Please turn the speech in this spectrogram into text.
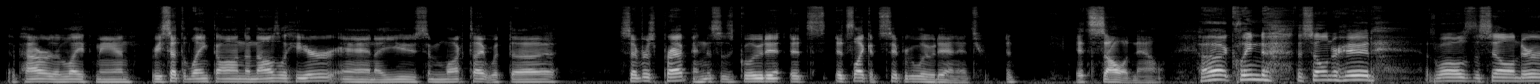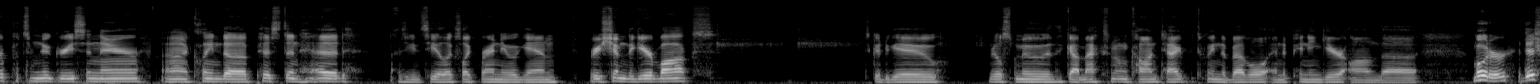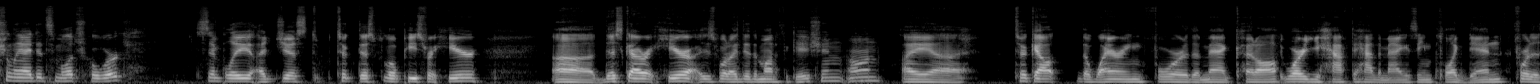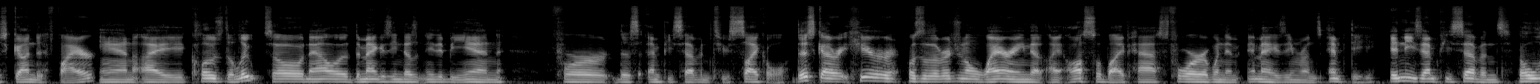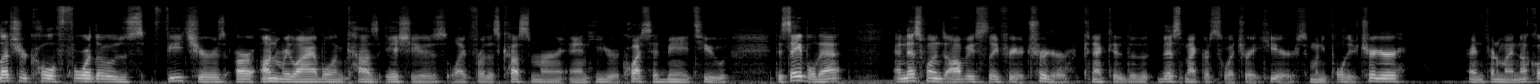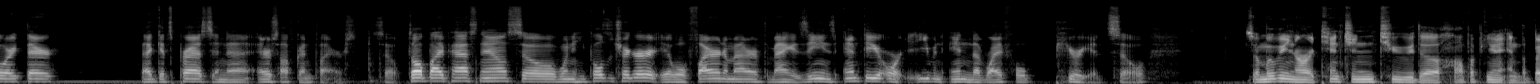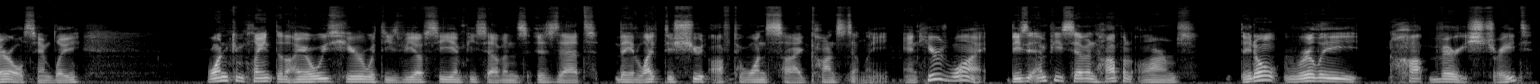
The power of the lathe, man. Reset the length on the nozzle here, and I used some Loctite with the Silver's Prep, and this is glued in. It's it's like it's super glued in. It's it, it's solid now. Uh, cleaned the cylinder head as well as the cylinder. Put some new grease in there. Uh, cleaned the piston head. As you can see, it looks like brand new again. Reshimmed the gearbox. It's good to go. Real smooth. Got maximum contact between the bevel and the pinion gear on the motor. Additionally, I did some electrical work. Simply, I just took this little piece right here. Uh, this guy right here is what I did the modification on. I uh, took out the wiring for the mag cutoff where you have to have the magazine plugged in for this gun to fire and I closed the loop so now the magazine doesn't need to be in for this MP7 to cycle. This guy right here was the original wiring that I also bypassed for when the magazine runs empty. In these MP7s, the electrical for those features are unreliable and cause issues like for this customer and he requested me to disable that. And this one's obviously for your trigger connected to this micro switch right here. So when you pull your trigger right in front of my knuckle right there, that gets pressed and the airsoft gun fires. So it's all bypassed now. So when he pulls the trigger, it will fire no matter if the magazine's empty or even in the rifle period. So so moving our attention to the hop-up unit and the barrel assembly, one complaint that I always hear with these VFC MP7s is that they like to shoot off to one side constantly. And here's why. These MP7 hop-up arms, they don't really hop very straight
